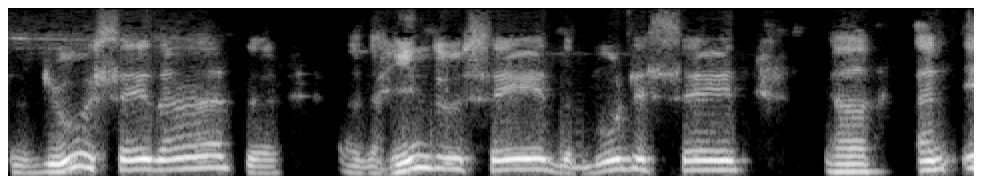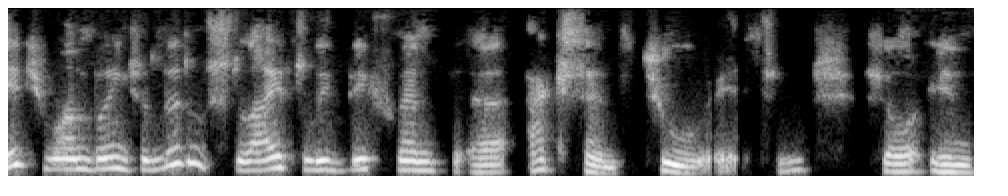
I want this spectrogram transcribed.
the Jews say that, the Hindus say it, the Buddhists say it, uh, and each one brings a little slightly different uh, accent to it. So in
